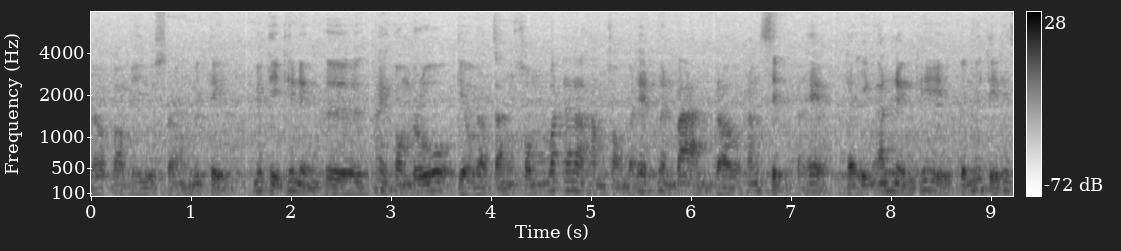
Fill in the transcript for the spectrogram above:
เราก็มีอยู่ 2 มิติ มิติทีหนึ่1 คือให้ความรู้เกี่ยวกับสังคมวัฒนธรรมของประเทศเพื่อนบ้านเราทั้ง 10 ประเทศ แต่อีกอันหนึ่งที่เป็นมิติที่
